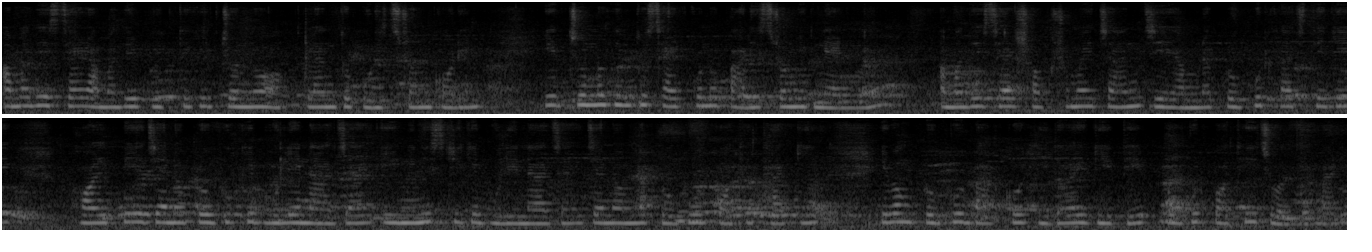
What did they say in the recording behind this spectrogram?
আমাদের স্যার আমাদের প্রত্যেকের জন্য অক্লান্ত পরিশ্রম করেন। এর জন্য কিন্তু স্যার কোনো পারিশ্রমিক নেন না। আমাদের স্যার সবসময় চান যে আমরা প্রভুর কাছ থেকে ফল পেয়ে যেন প্রভুকে ভুলে না যায়, এই মিনিস্ট্রিকে ভুলে না যায়, যেন আমরা প্রভুর পথে থাকি এবং প্রভুর বাক্য হৃদয়ে গেঁথে প্রভুর পথেই চলতে পারি।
